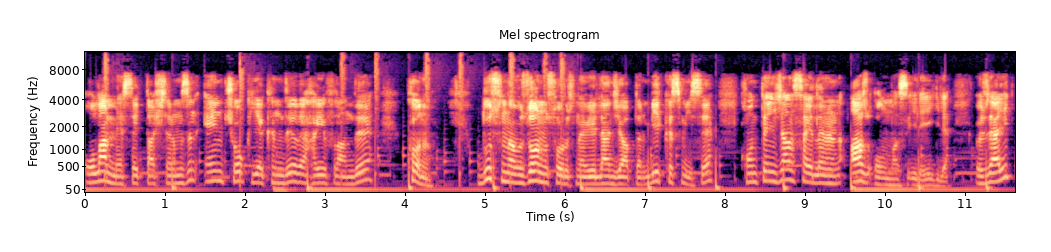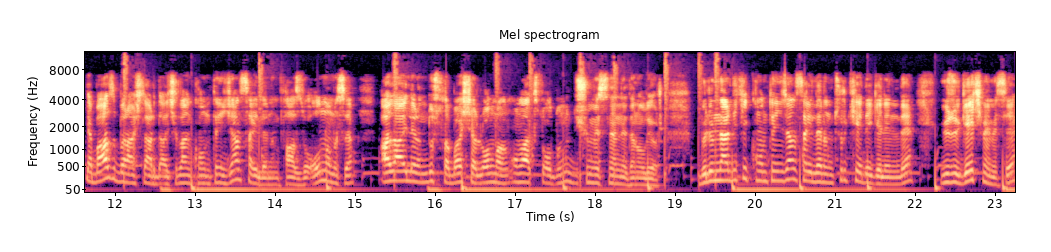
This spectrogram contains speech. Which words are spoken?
olan meslektaşlarımızın en çok yakındığı ve hayıflandığı konu. DUS sınavı zor mu sorusuna verilen cevapların bir kısmı ise kontenjan sayılarının az olması ile ilgili. Özellikle bazı branşlarda açılan kontenjan sayılarının fazla olmaması adayların DUS'ta başarılı olmanın olanaksız olduğunu düşünmesine neden oluyor. Bölümlerdeki kontenjan sayılarının Türkiye'de gelinde yüzü geçmemesi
